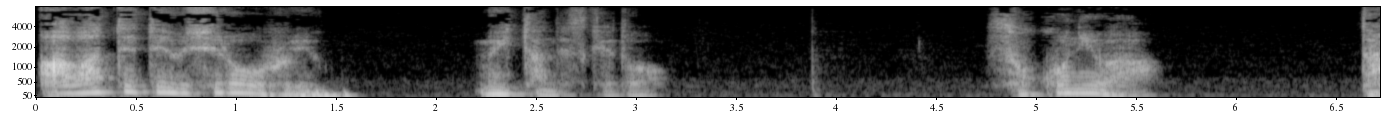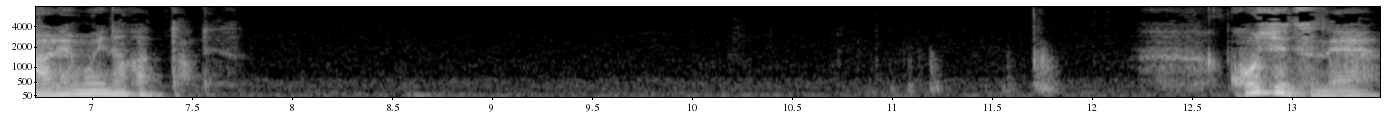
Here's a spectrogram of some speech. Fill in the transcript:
慌てて後ろを振り向いたんですけど、そこには誰もいなかったんです。後日ね、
